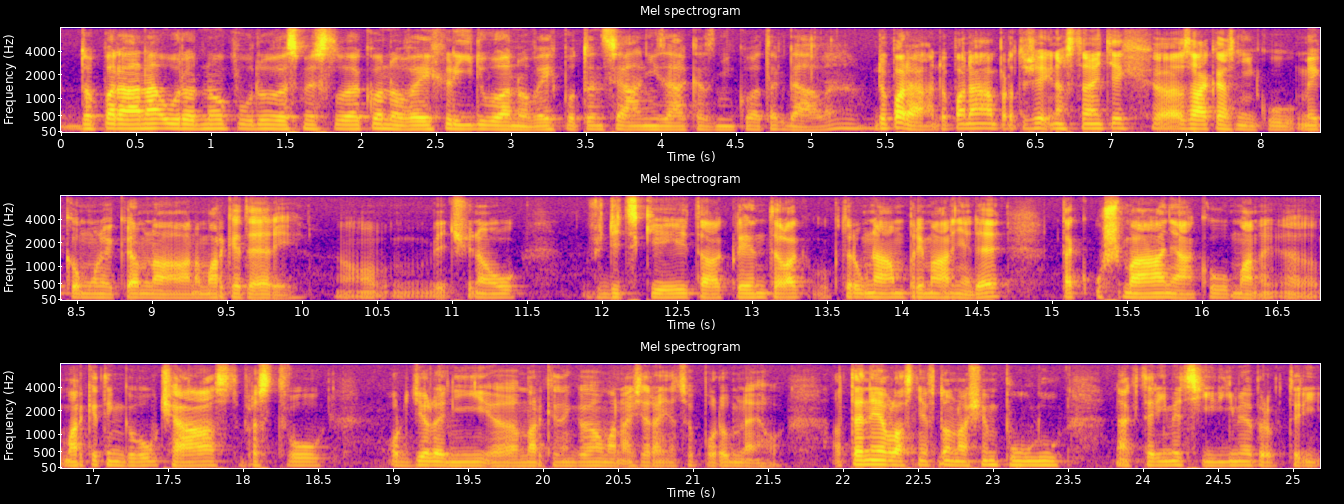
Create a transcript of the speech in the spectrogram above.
dopadá na úrodnou půdu ve smyslu jako nových lídů a nových potenciálních zákazníků a tak dále? Dopadá, dopadá, protože i na straně těch eh, zákazníků my komunikujeme na, na marketéry. No, většinou vždycky ta klientela, o kterou nám primárně jde, tak už má nějakou eh, marketingovou část, vrstvu oddělení eh, marketingového manažera, něco podobného. A ten je vlastně v tom našem půlu, na který my cílíme, pro který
